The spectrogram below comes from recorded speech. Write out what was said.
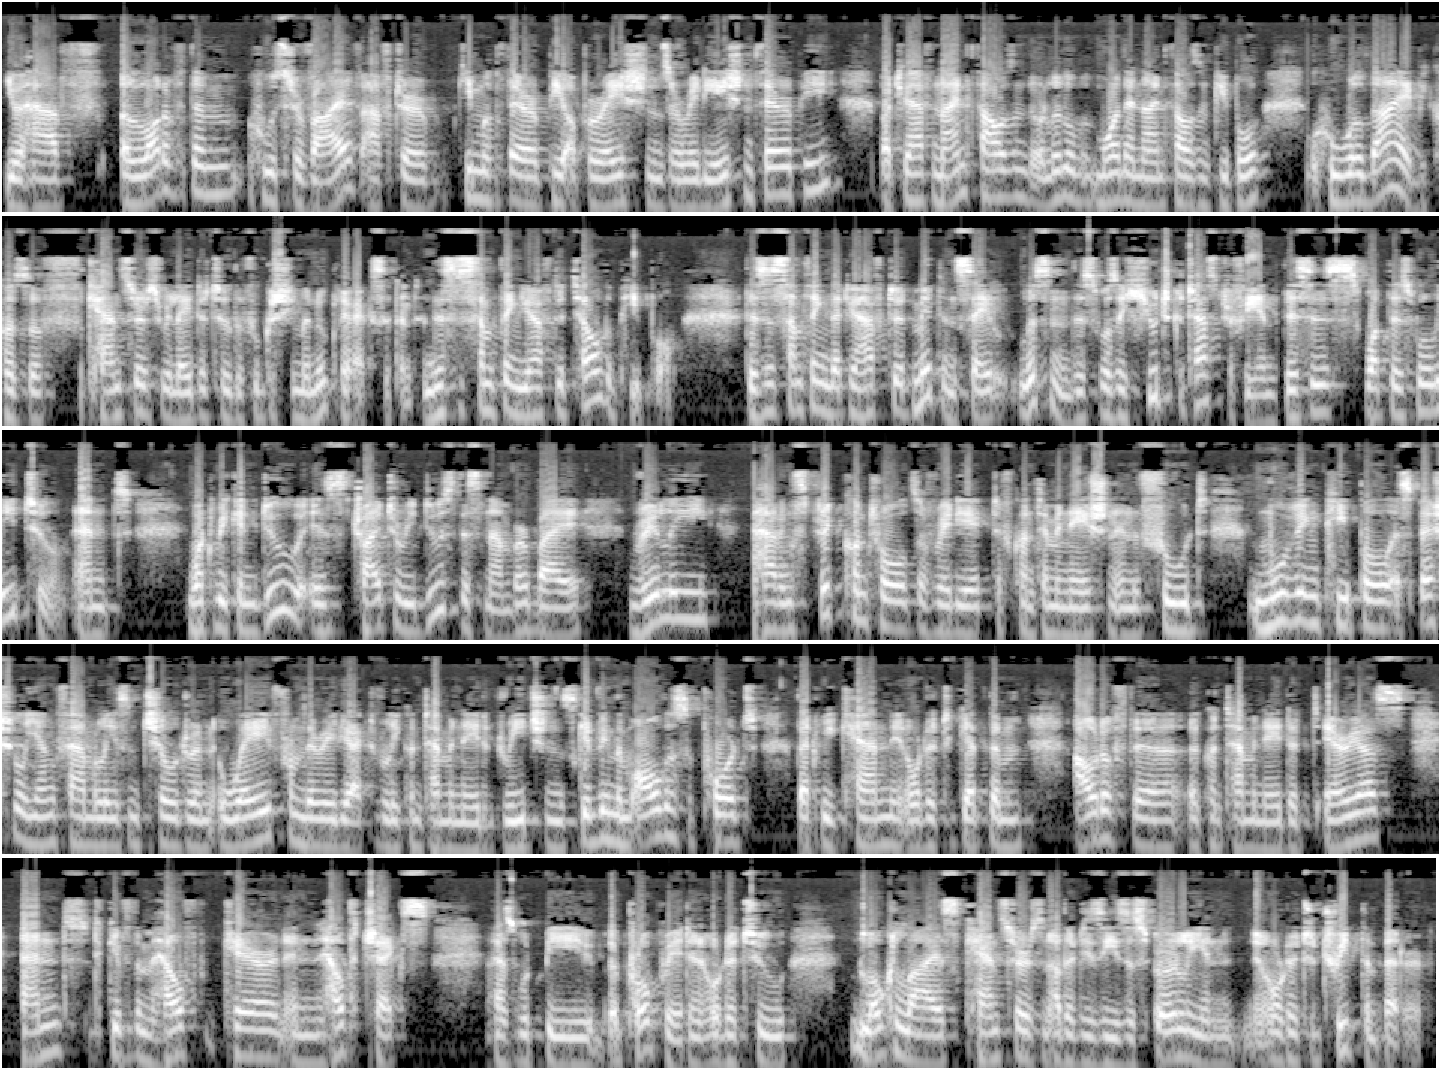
You have a lot of them who survive after chemotherapy, operations, or radiation therapy, but you have 9,000 or a little bit more than 9,000 people who will die because of cancers related to the Fukushima nuclear accident. And this is something you have to tell the people. This is something that you have to admit and say, listen, this was a huge catastrophe and this is what this will lead to. And what we can do is try to reduce this number by really having strict controls of radioactive contamination in the food, moving people, especially young families and children, away from the radioactively contaminated regions, giving them all the support that we can in order to get them out of the uh, contaminated areas, and to give them health care and health checks as would be appropriate in order to localize cancers and other diseases early in, in order to treat them better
